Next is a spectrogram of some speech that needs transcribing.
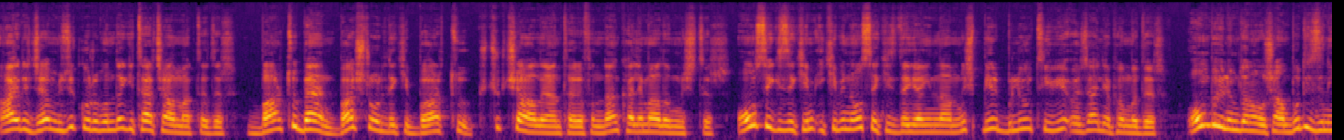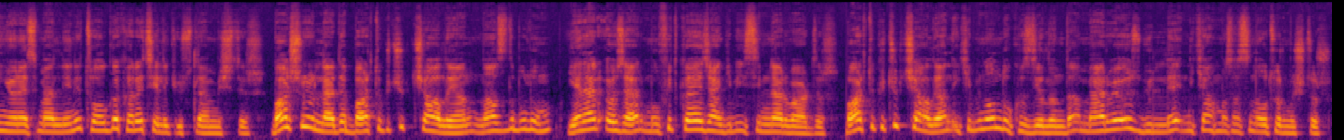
Ayrıca müzik grubunda gitar çalmaktadır. Bartu Ben, başroldeki Bartu, Küçük Çağlayan tarafından kaleme alınmıştır. 18 Ekim 2018'de yayınlanmış bir Blue TV özel yapımıdır. 10 bölümden oluşan bu dizinin yönetmenliğini Tolga Karaçelik üstlenmiştir. Başrollerde Bartu Küçük Çağlayan, Nazlı Bulum, Yener Özer, Mufit Kayacan gibi isimler vardır. Bartu Küçük Çağlayan 2019 yılında Merve Özgül'le nikah masasına oturmuştur.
